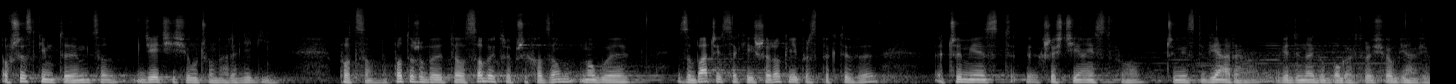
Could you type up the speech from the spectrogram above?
o wszystkim tym, co dzieci się uczą na religii. Po co? No po to, żeby te osoby, które przychodzą, mogły zobaczyć z takiej szerokiej perspektywy, czym jest chrześcijaństwo, czym jest wiara w jedynego Boga, który się objawił.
